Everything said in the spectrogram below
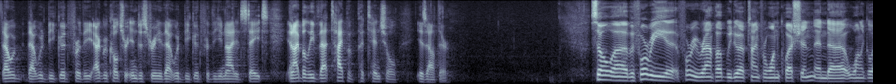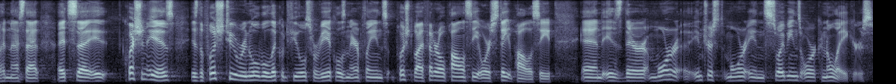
That would, that would be good for the agriculture industry, that would be good for the United States, and I believe that type of potential is out there. So uh, before we uh, before we wrap up, we do have time for one question, and uh, want to go ahead and ask that. It's uh, it, question is: Is the push to renewable liquid fuels for vehicles and airplanes pushed by federal policy or state policy? And is there more interest more in soybeans or canola acres?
